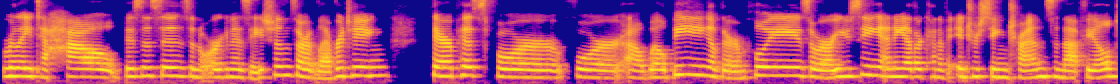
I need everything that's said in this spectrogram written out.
relate to how businesses and organizations are leveraging therapists for for uh, well-being of their employees or are you seeing any other kind of interesting trends in that field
